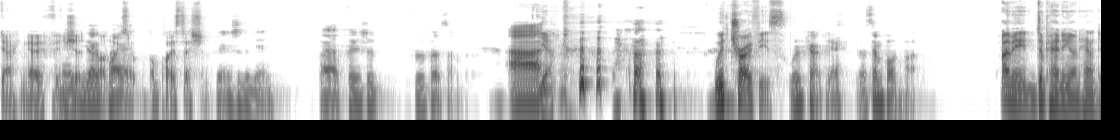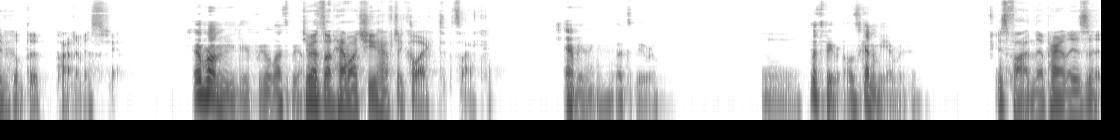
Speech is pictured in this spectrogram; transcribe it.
yeah, I can go finish it can go on, play Xbox- it. on PlayStation. Finish it again. Uh, finish it for the first time. Uh, yeah, with trophies. with trophies. Yeah. That's the important part. I mean, depending on how difficult the platinum is. Yeah. It'll probably be difficult. Let's be honest. Depends on how much you have to collect. It's like, Everything. Let's be real. mm, Let's be real. It's to be everything. it's fine. Apparently, there's a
